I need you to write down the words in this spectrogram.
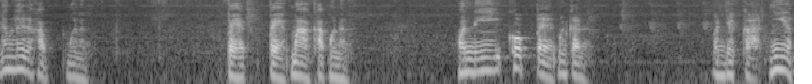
นั่นเลยนะครับเมื่อนั้นแปลกแปลกมากครับเมื่อนั้น วันนี้ก็แปลกเหมือนกัน บรรยากาศเงียบ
